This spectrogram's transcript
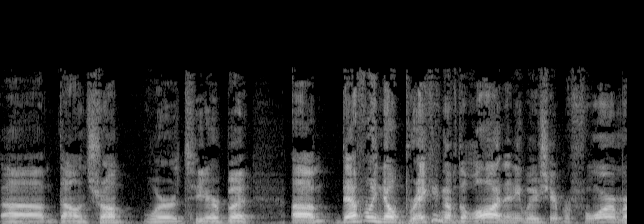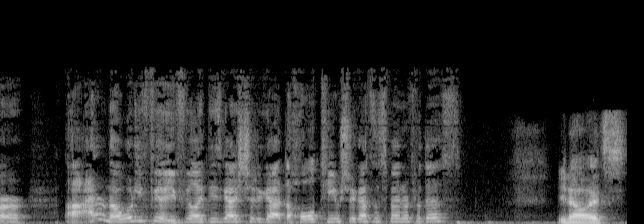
um, Donald Trump words here, but um, definitely no breaking of the law in any way, shape, or form. Or uh, I don't know. What do you feel? You feel like these guys should have got the whole team should have got suspended for this? You know, it's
